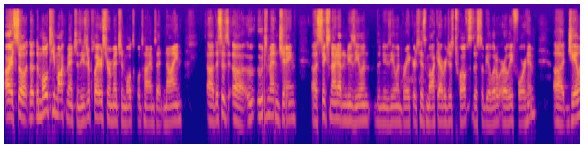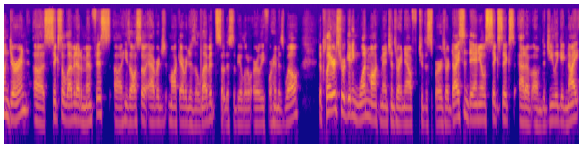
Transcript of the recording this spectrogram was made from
All right, so the, the multi mock mentions. These are players who are mentioned multiple times at nine. Uh, this is uh, Ousmane Dieng uh, six nine out of New Zealand, the New Zealand Breakers. His mock average is 12, so this will be a little early for him. Uh, Jalen Duren, uh, 6'11 out of Memphis. Uh, he's also average mock average is 11th, so this will be a little early for him as well. The players who are getting one mock mentions right now to the Spurs are Dyson Daniels, six six out of um, the G League Ignite.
